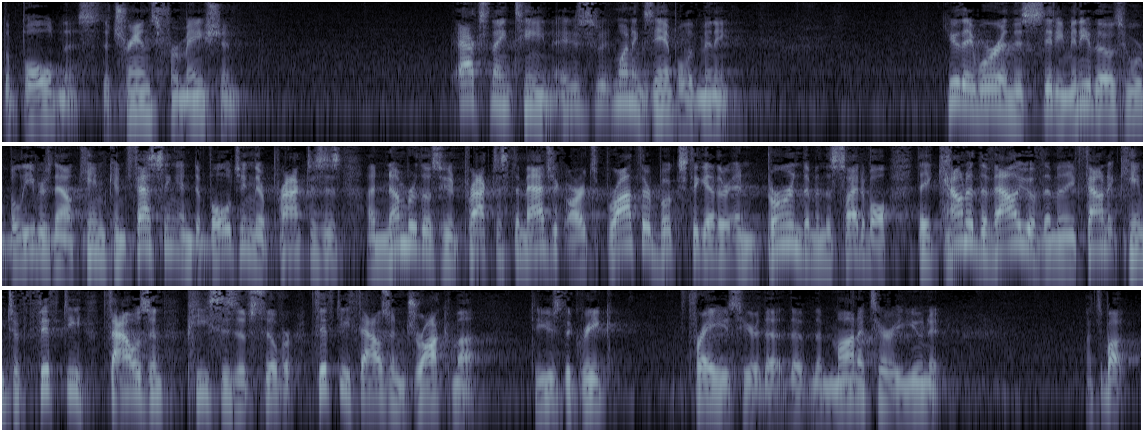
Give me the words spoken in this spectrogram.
the boldness, the transformation. Acts 19 is one example of many. Here they were in this city. Many of those who were believers now came confessing and divulging their practices. A number of those who had practiced the magic arts brought their books together and burned them in the sight of all. They counted the value of them and they found it came to 50,000 pieces of silver, 50,000 drachma, to use the Greek phrase here, the, the, the monetary unit. That's about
